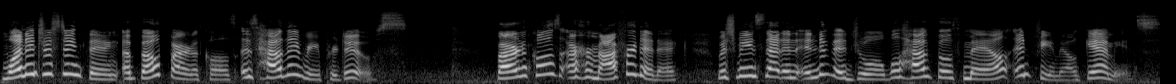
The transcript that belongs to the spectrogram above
One interesting thing about barnacles is how they reproduce. Barnacles are hermaphroditic, which means that an individual will have both male and female gametes.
